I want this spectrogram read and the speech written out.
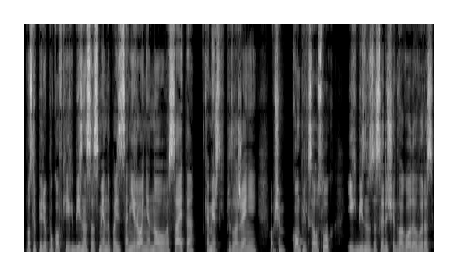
После переупаковки их бизнеса, смены позиционирования, нового сайта, коммерческих предложений, в общем, комплекса услуг, их бизнес за следующие два года вырос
